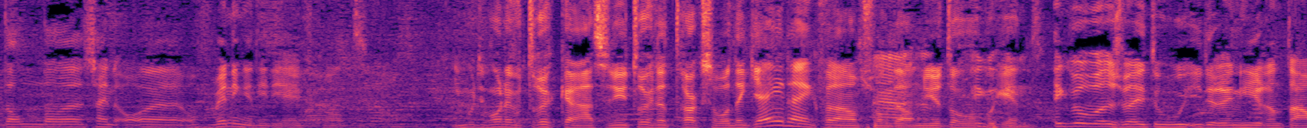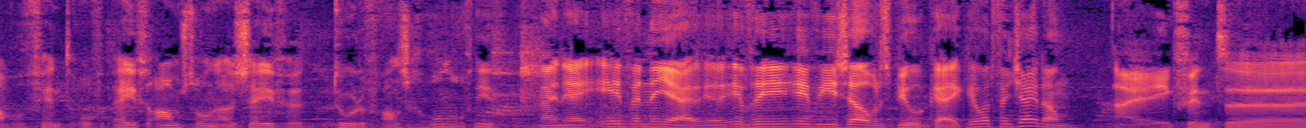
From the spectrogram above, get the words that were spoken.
dan eh, zijn eh, overwinningen die hij heeft gehad. Je moet gewoon even terugkaatsen. Nu terug naar Traxel. Wat denk jij denk van Armstrong dan, nu je toch op begint? ik wil wel eens weten hoe iedereen hier aan tafel vindt. Of heeft Armstrong nou zeven Tour de France gewonnen of niet? Nee, nee, even naar jou. Even, even jezelf in de spiegel kijken. Wat vind jij dan? Nee, ik, vind, eh,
